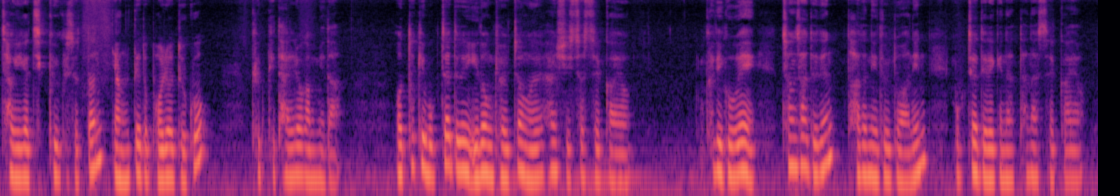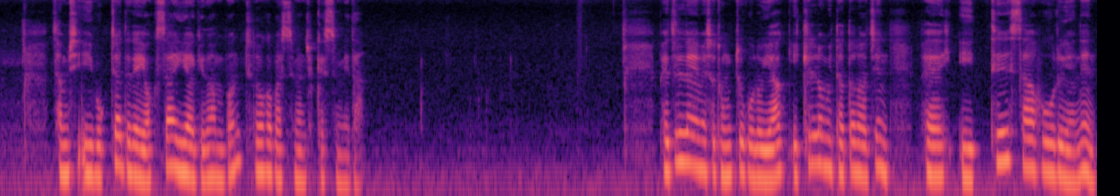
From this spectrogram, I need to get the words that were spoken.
자기가 지키고 있었던 양떼도 버려두고 급히 달려갑니다. 어떻게 목자들은 이런 결정을 할 수 있었을까요? 그리고 왜 천사들은 다른 이들도 아닌 목자들에게 나타났을까요? 잠시 이 목자들의 역사 이야기로 한번 들어가 봤으면 좋겠습니다. 베들레헴에서 동쪽으로 약 2km 떨어진 베이트사호르에는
